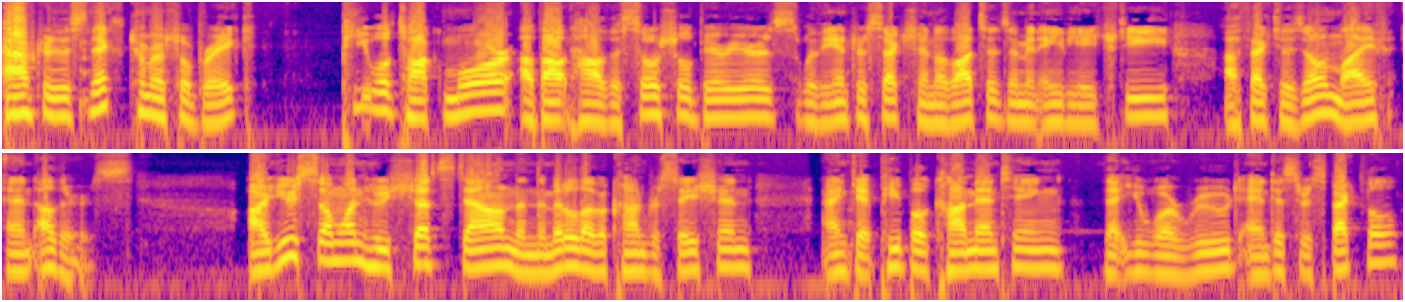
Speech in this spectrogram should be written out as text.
after this next commercial break Pete will talk more about how the social barriers with the intersection of autism and ADHD affect his own life and others. Are you someone who shuts down in the middle of a conversation and get people commenting that you are rude and disrespectful?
